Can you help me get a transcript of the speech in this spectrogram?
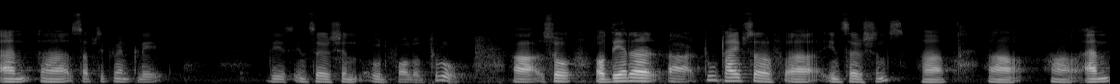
and uh, subsequently this insertion would follow through. Uh, so, uh, there are uh, two types of insertions and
